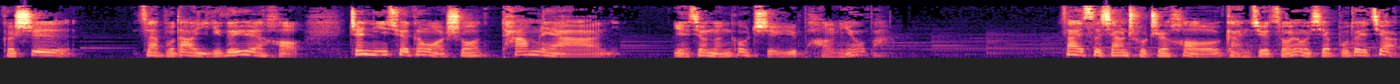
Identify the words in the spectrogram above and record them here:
可是，在不到一个月后，珍妮却跟我说，他们俩也就能够止于朋友吧。再次相处之后，感觉总有些不对劲儿。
